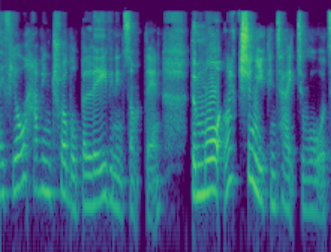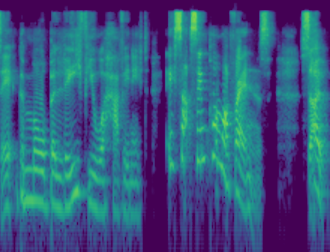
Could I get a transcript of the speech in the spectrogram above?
if you're having trouble believing in something, the more action you can take towards it, the more belief you will have in it. It's that simple, my friends. So,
